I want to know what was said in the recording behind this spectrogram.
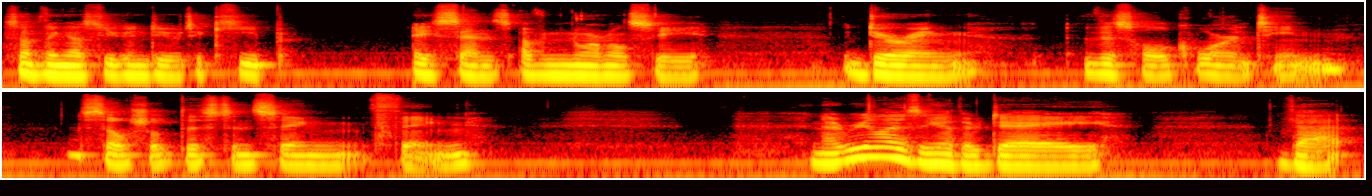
something else you can do to keep a sense of normalcy during this whole quarantine social distancing thing. And I realized the other day that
